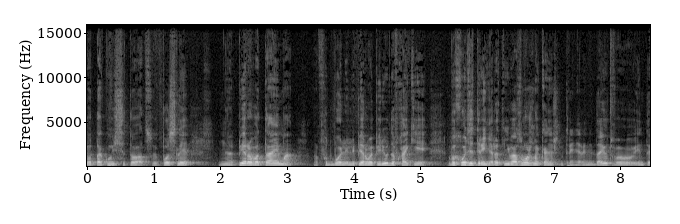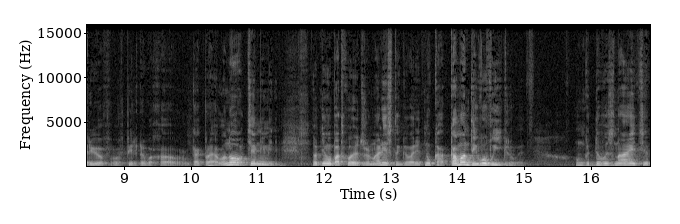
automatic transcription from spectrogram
вот такую ситуацию. После э, первого тайма в футболе или первого периода в хоккее выходит тренер. Это невозможно, конечно, тренеры не дают интервью в перерывах, э, как правило, но тем не менее. Вот к нему подходит журналист и говорит, ну как, команда его выигрывает. Он говорит, да вы знаете,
